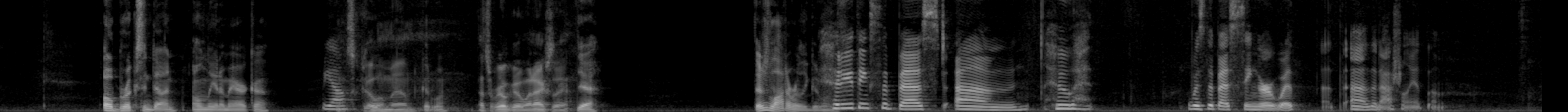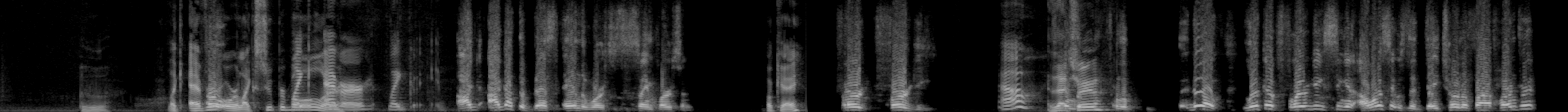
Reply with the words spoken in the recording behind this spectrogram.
Oh, Brooks and Dunn, Only in America. Yeah. That's a good one, man. Good one. That's a real good one, actually. Yeah. There's a lot of really good ones. Who do you think's the best? Um, who was the best singer with uh, the national anthem? Ooh. Like ever Oh. or like Super Bowl? Like or? ever? Like I I got the best and the worst. It's the same person. Okay. Fer, Fergie. oh, Is that From true? the- the- no, look up Fergie singing. I want to say it was the Daytona 500.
